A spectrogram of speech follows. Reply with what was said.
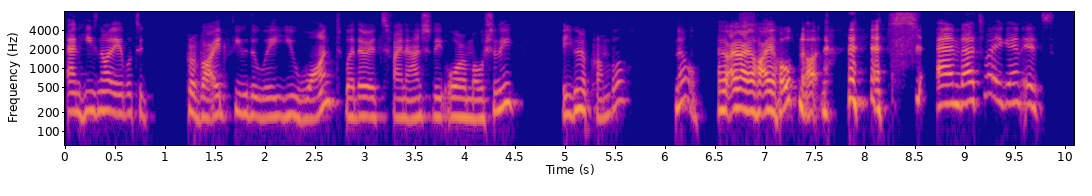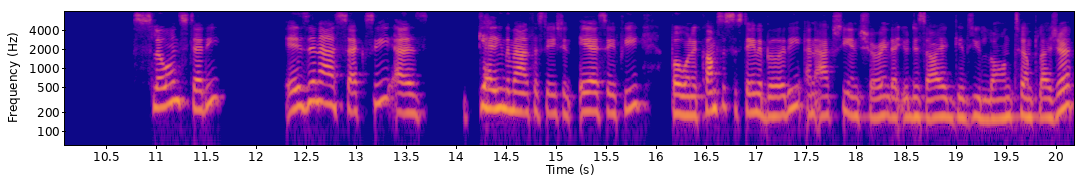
and he's not able to provide for you the way you want, whether it's financially or emotionally, are you going to crumble? No, I, I, I hope not. and that's why, again, it's slow and steady isn't as sexy as getting the manifestation ASAP. But when it comes to sustainability and actually ensuring that your desire gives you long term pleasure,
